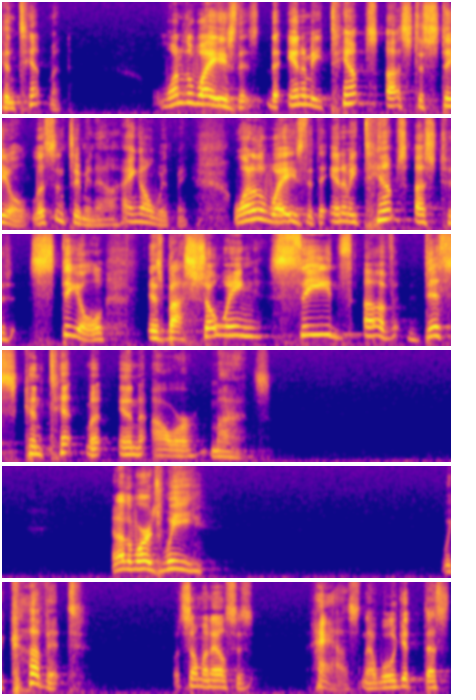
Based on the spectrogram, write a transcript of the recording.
Contentment. One of the ways that the enemy tempts us to steal, listen to me now, hang on with me. One of the ways that the enemy tempts us to steal is by sowing seeds of discontentment in our minds. In other words, we, we covet what someone else is, has. Now, we'll get that's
